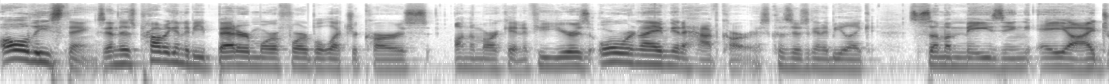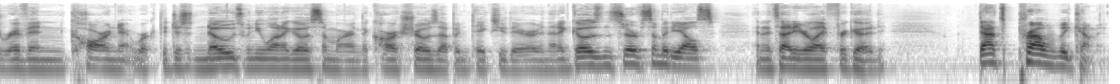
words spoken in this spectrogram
all these things. And there's probably going to be better, more affordable electric cars on the market in a few years, or we're not even going to have cars because there's going to be like some amazing AI driven car network that just knows when you want to go somewhere and the car shows up and takes you there. And then it goes and serves somebody else and it's out of your life for good. That's probably coming,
